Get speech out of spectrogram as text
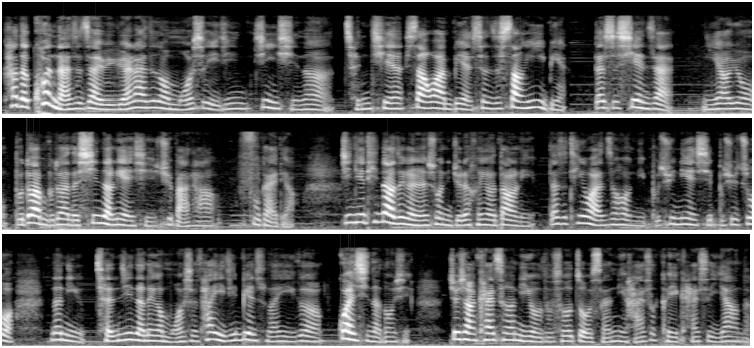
它的困难是在于，原来这种模式已经进行了成千上万遍，甚至上亿遍，但是现在你要用不断不断的新的练习去把它覆盖掉。今天听到这个人说你觉得很有道理，但是听完之后你不去练习，不去做，那你曾经的那个模式，它已经变成了一个惯性的东西。就像开车，你有的时候走神，你还是可以开是一样的，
